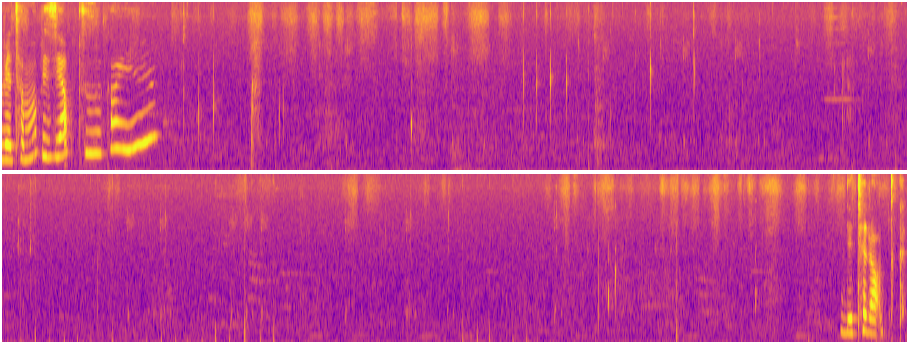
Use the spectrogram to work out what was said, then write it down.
Evet ama biz yaptık. Ay. Yeter artık.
